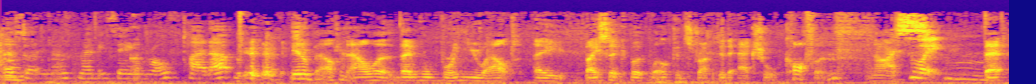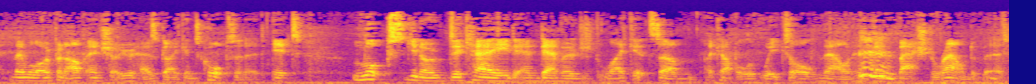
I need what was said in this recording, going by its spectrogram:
And- also, you know, maybe seeing Rolth tied up. In about an hour, they will bring you out a basic but well constructed actual coffin Nice. Sweet. that they will open up and show you has Gaiken's corpse in it. It looks, you know, decayed and damaged, like it's um, a couple of weeks old now and has been bashed around a bit.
